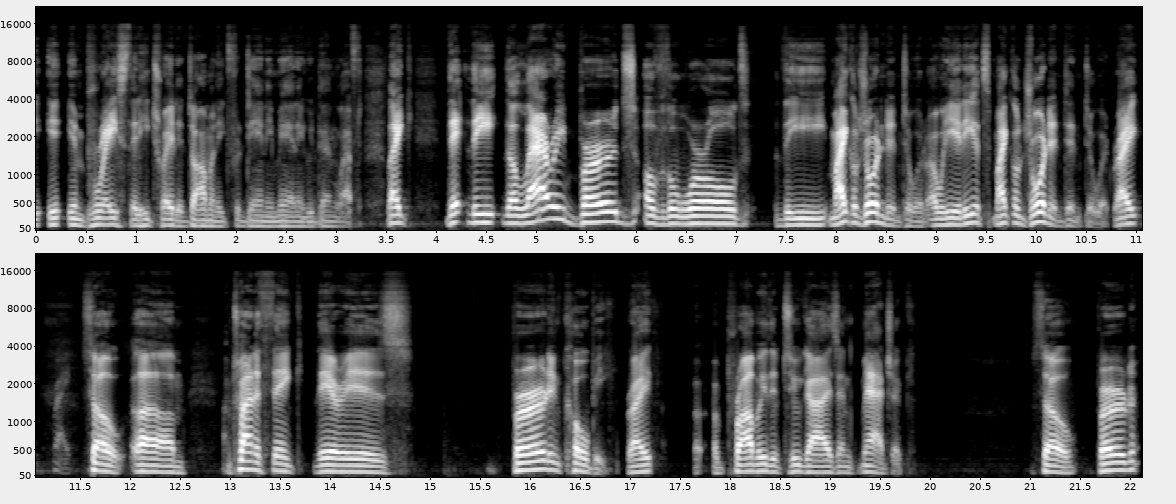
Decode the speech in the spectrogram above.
I- embraced that he traded Dominique for Danny Manning, who then left. Like the the the Larry Birds of the world, the Michael Jordan didn't do it. Are we idiots? Michael Jordan didn't do it, right? Right. So um, I'm trying to think. There is Bird and Kobe, right? Are- are probably the two guys, and Magic. So Bird,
